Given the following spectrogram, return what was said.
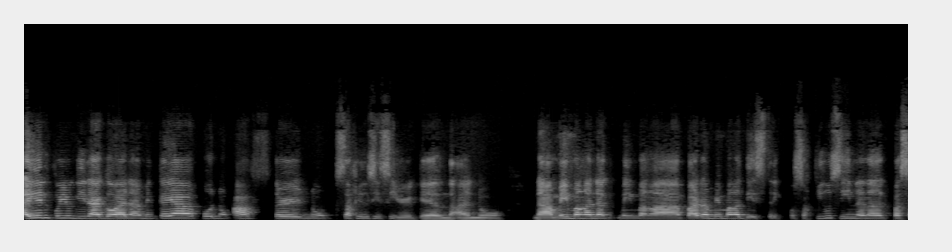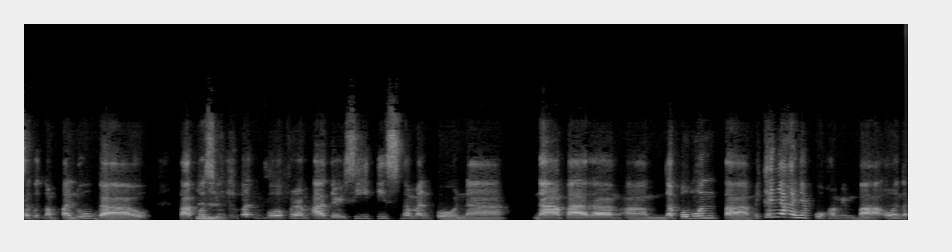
ayun po yung ginagawa namin. Kaya po nung after nung sa QC Circle na ano, na may mga nag may mga para may mga district po sa QC na nagpasagot ng palugaw. Tapos Mm. yung iban po from other cities naman po na na parang um, na pumunta, may kanya-kanya po kaming baon.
